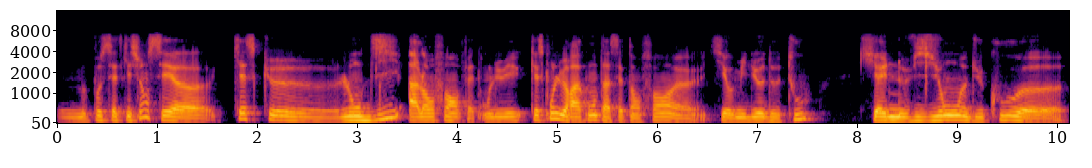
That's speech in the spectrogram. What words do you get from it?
me pose cette question, c'est euh, qu'est-ce que l'on dit à l'enfant en fait? On lui, qu'est-ce qu'on lui raconte à cet enfant euh, qui est au milieu de tout, qui a une vision du coup, euh,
